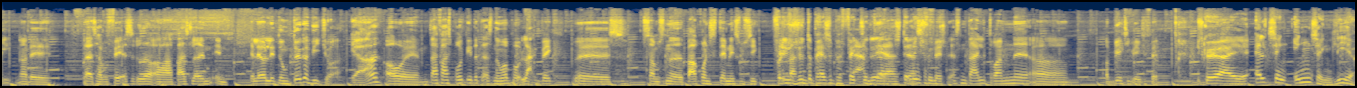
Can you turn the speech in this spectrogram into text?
del, når, det, når jeg tager på ferie og så videre, og har faktisk lavet en, en jeg laver lidt nogle dykkervideoer. Ja. Og øh, der er faktisk brugt et af deres numre på langt væk, øh, som sådan noget baggrundsstemningsmusik. Fordi du synes, det passer perfekt Ja, til det, det, der er, det er så fedt. Det er sådan dejligt drømmende og, og virkelig, virkelig fedt. Vi skal høre uh, Alting Ingenting lige her.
